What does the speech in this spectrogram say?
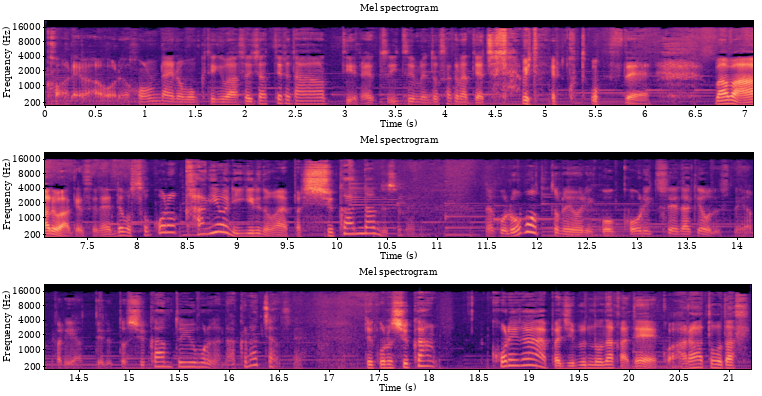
これは俺本来の目的忘れちゃってるなーっていうねついついめんどくさくなってやっちゃったみたいなこともですね まあまああるわけですよねでもそこの鍵を握るのはやっぱり主観なんですよねだからこうロボットのようにこう効率性だけをですねやっぱりやってると主観というものがなくなっちゃうんですね。でこの主観これがやっぱ自分の中でこうアラートを出す。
